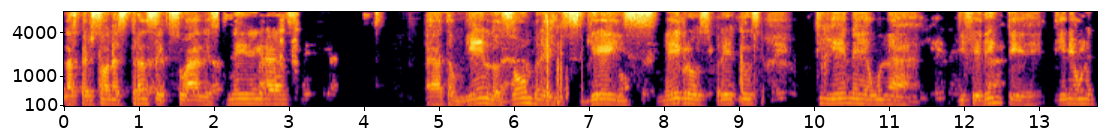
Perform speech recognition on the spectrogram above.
las personas transexuales negras, también los hombres gays, negros, pretos, tiene una diferente, tiene un,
